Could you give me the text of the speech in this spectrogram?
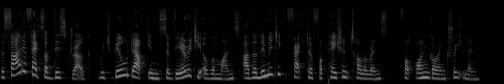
The side effects of this drug, which build up in severity over months, are the limiting factor for patient tolerance for ongoing treatment.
